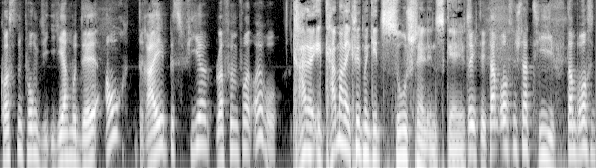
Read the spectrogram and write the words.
Kostenpunkt, je nach Modell auch drei bis vier oder 500 Euro. Gerade Kameraequipment geht so schnell ins Geld. Richtig, dann brauchst du ein Stativ, dann brauchst du,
